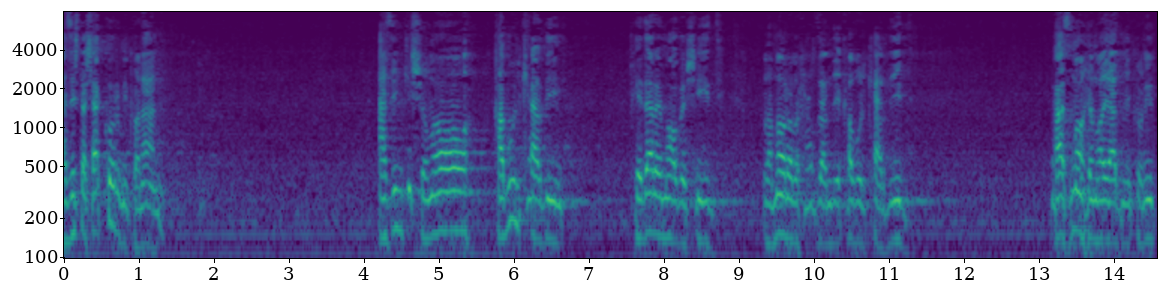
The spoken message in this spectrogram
ازش تشکر می‌کنن. از اینکه شما قبول کردی پدر ما بشید و ما را به فرزندی قبول کردید و از ما حمایت می‌کنید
